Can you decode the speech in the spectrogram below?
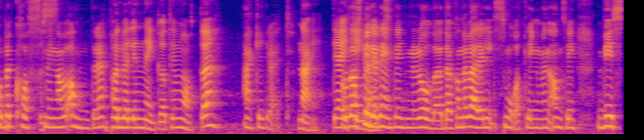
På bekostning av andre på en veldig negativ måte er ikke greit. Nei, det er Og da ikke spiller det egentlig ingen rolle. Da kan det være små ting, men andre ting Hvis,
